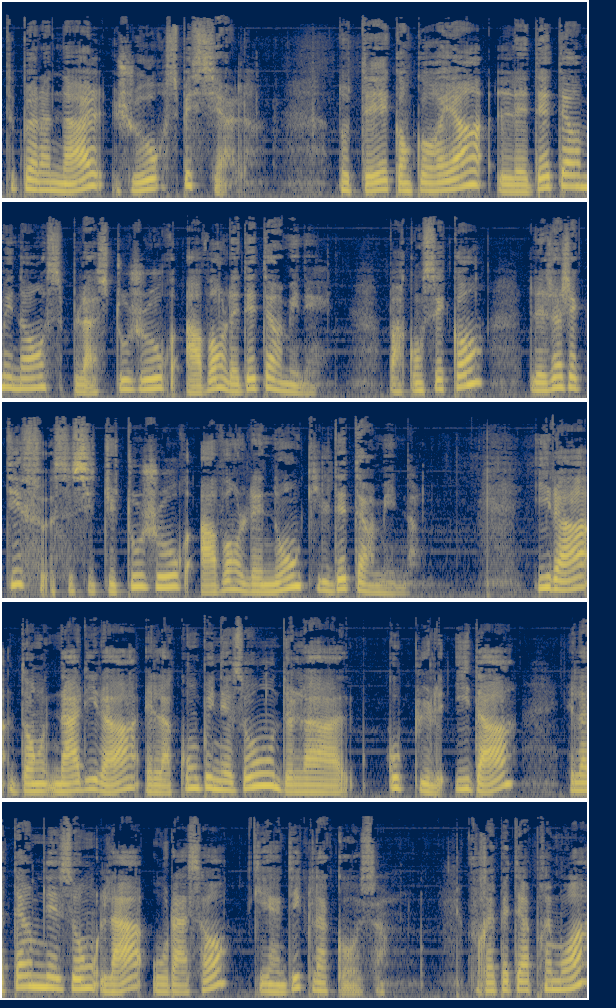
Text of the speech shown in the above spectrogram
특별한 날 jour spécial. Notez qu'en coréen, les déterminants se placent toujours avant les déterminés. Par conséquent, les adjectifs se situent toujours avant les noms qu'ils déterminent. ira dans 날이라 est la combinaison de la copule ida et la terminaison la ou raso qui indique la cause. Vous répétez après moi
